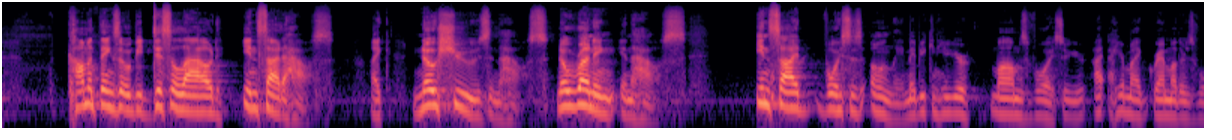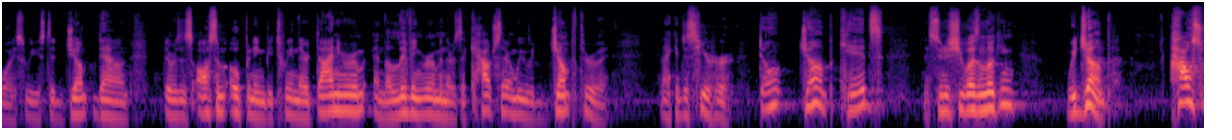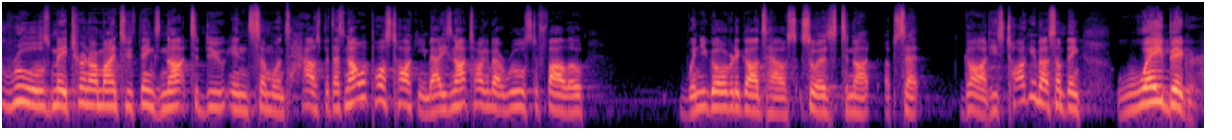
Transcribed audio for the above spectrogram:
common things that would be disallowed inside a house, like no shoes in the house, no running in the house, inside voices only. Maybe you can hear your mom's voice or your, I hear my grandmother's voice. We used to jump down. There was this awesome opening between their dining room and the living room, and there was a couch there, and we would jump through it. And I could just hear her, Don't jump, kids. And as soon as she wasn't looking, we jump house rules may turn our mind to things not to do in someone's house, but that's not what Paul's talking about. He's not talking about rules to follow when you go over to God's house so as to not upset God. He's talking about something way bigger,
